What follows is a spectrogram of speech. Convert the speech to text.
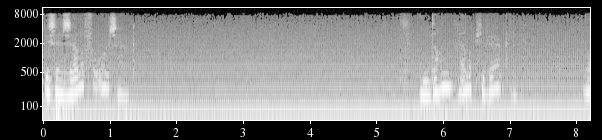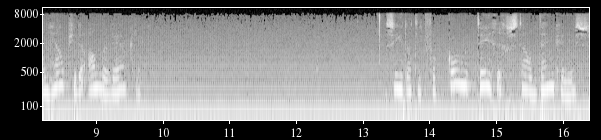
die zij zelf veroorzaken. Dan help je werkelijk. Dan help je de ander werkelijk. Zie je dat dit volkomen tegengesteld denken is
